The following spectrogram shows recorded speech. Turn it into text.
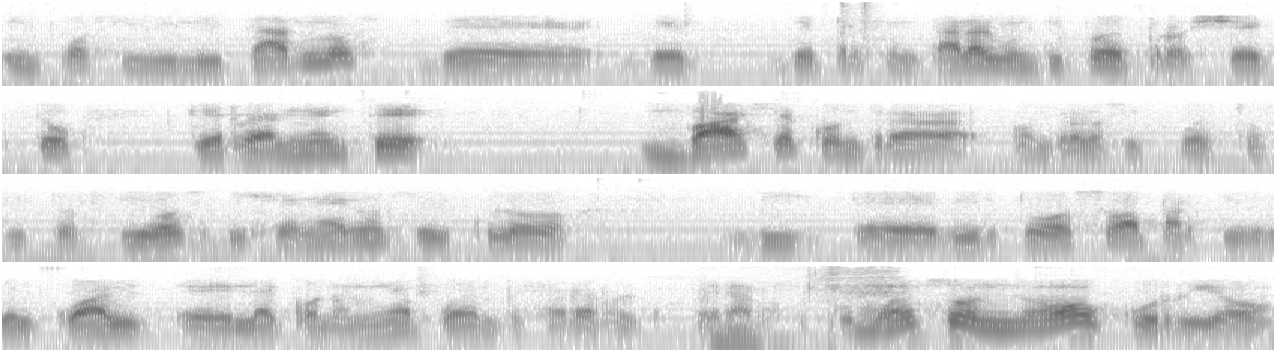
imposibilitarlos de, de, presentar algún tipo de proyecto que realmente vaya contra, contra los impuestos distorsivos y genere un círculo eh, virtuoso a partir del cual eh, la economía pueda empezar a recuperarse. Como eso no ocurrió,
